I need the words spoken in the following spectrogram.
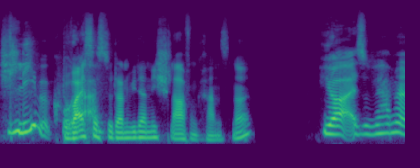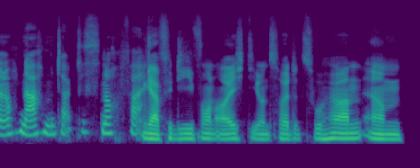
ich liebe Cola. Du weißt, dass du dann wieder nicht schlafen kannst, ne? Ja, also wir haben ja noch Nachmittag, das ist noch fein. Ja, für die von euch, die uns heute zuhören, ähm,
